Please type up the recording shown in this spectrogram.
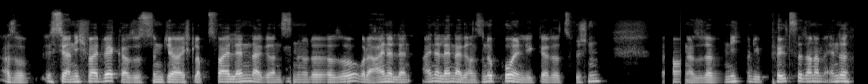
also ist ja nicht weit weg. Also es sind ja, ich glaube, zwei Ländergrenzen oder so, oder eine, eine Ländergrenze, nur Polen liegt ja dazwischen. Also da wird nicht nur die Pilze dann am Ende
